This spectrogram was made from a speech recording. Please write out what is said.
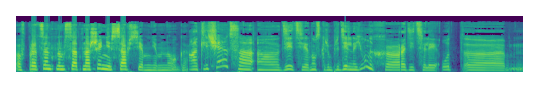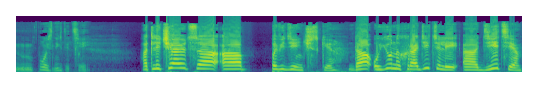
в процентном соотношении совсем немного. А отличаются э, дети, ну, скажем, предельно юных родителей от э, поздних детей? Отличаются а, поведенчески. Да, у юных родителей э, дети,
